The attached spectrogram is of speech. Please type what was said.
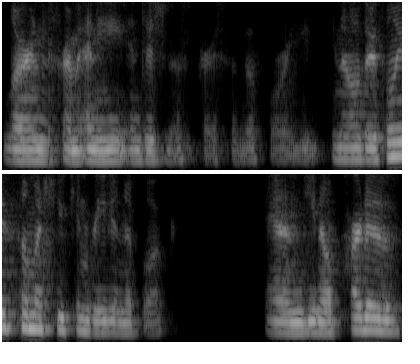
learned from any indigenous person before? You you know there's only so much you can read in a book. And you know part of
